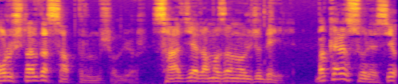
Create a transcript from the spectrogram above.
oruçları da saptırılmış oluyor. Sadece Ramazan orucu değil. Bakara suresi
